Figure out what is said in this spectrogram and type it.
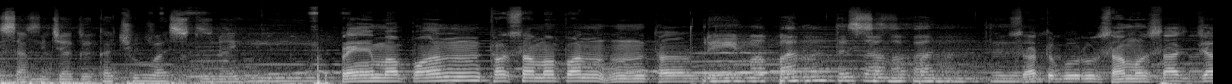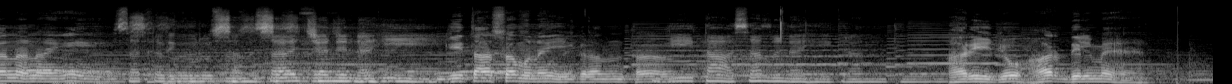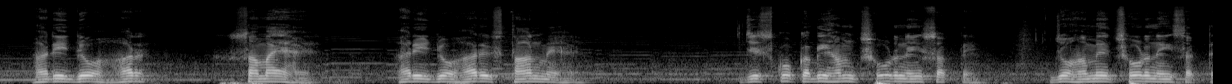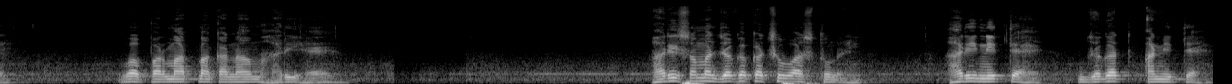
सम जग कछु वस्तु नहीं प्रेम पंथ सम पंथ प्रेम पंथ सम पंथ सतगुरु सम सज्जन नहीं। सतगुरु सम सज्जन नहीं। गीता सम नहीं ग्रंथ। गीता सम नहीं ग्रंथ। हरि जो हर दिल में है हरि जो हर समय है। हरि जो हर स्थान में है, जिसको कभी हम छोड़ नहीं सकते, जो हमें छोड़ नहीं सकते, वह परमात्मा का नाम हरि है। हरि सम जग कछु वस्तु नहीं, हरि नित्य है, जगत अनित्य है।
